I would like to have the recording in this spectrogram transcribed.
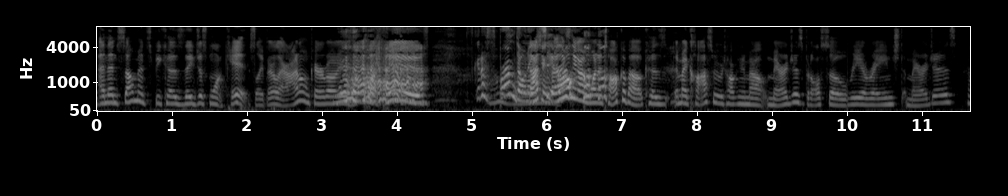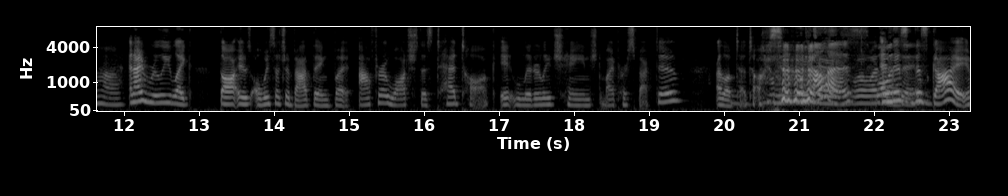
and then some it's because they just want kids. Like they're like, I don't care about you, I want kids. Let's get a sperm donation. That's the girl. other thing I want to talk about because in my class we were talking about marriages, but also rearranged marriages, Uh huh. and I really like thought it was always such a bad thing. But after I watched this TED talk, it literally changed my perspective I love TED Talks. Tell us. What was What it? and this it? this guy,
